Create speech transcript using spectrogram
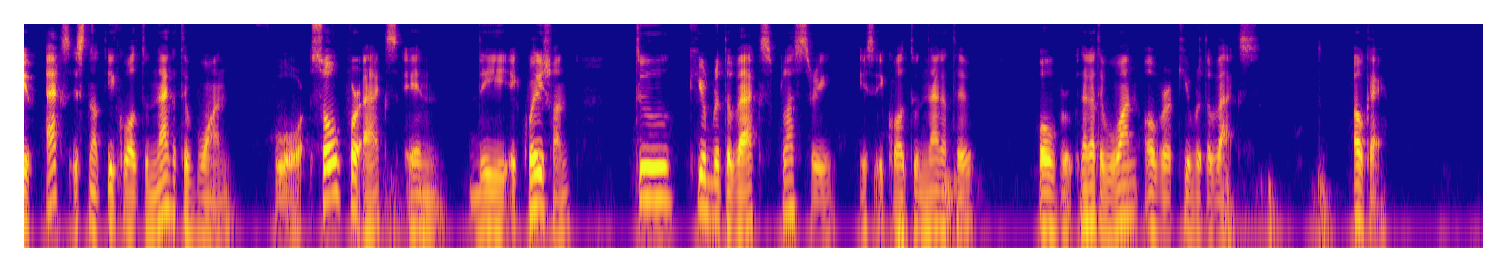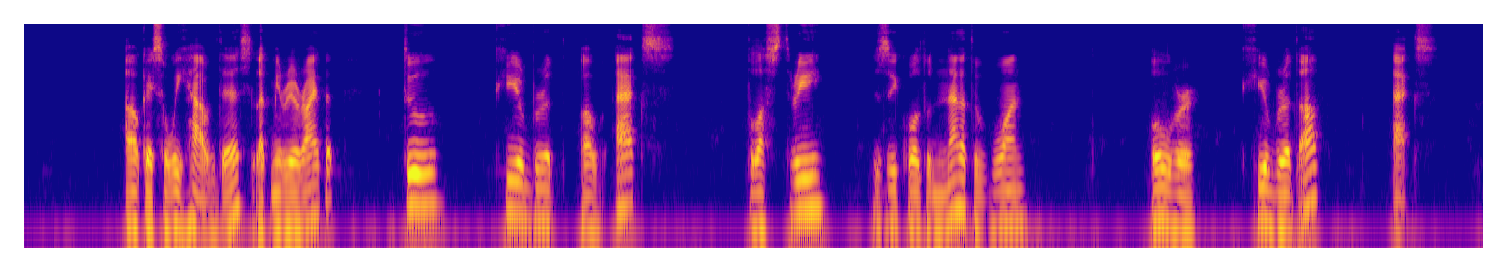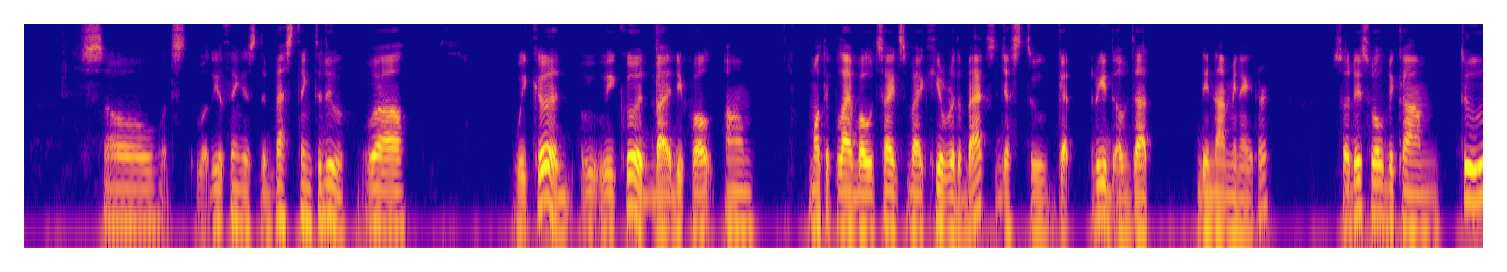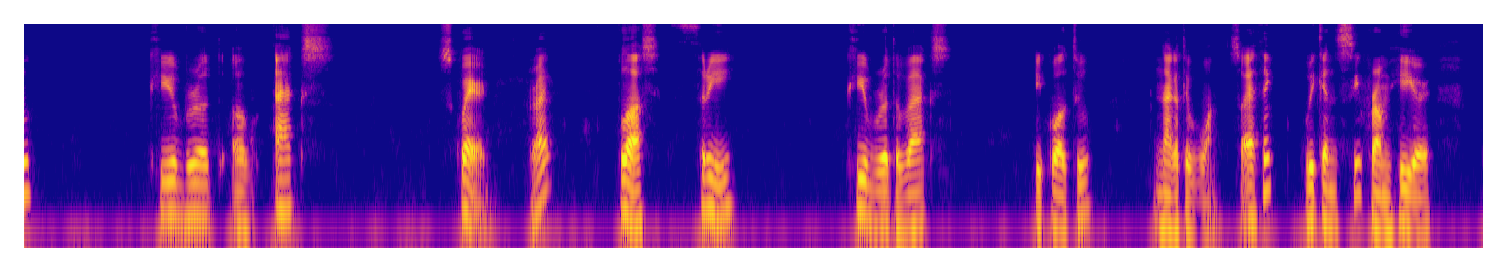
if x is not equal to negative 1, for solve for x in the equation 2 cube root of x plus 3 is equal to negative over negative 1 over cube root of x. Okay. Okay, so we have this. Let me rewrite it. 2 cube root of x plus 3 is equal to negative 1 over cube root of x. So what's what do you think is the best thing to do? Well, we could we could by default um multiply both sides by cube root of x just to get rid of that denominator. So this will become 2 cube root of x squared, right? Plus 3 cube root of x equal to negative 1. So I think we can see from here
